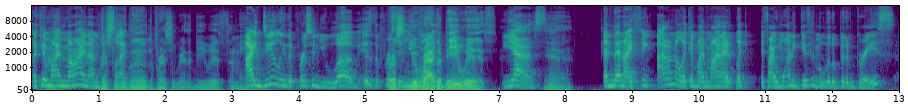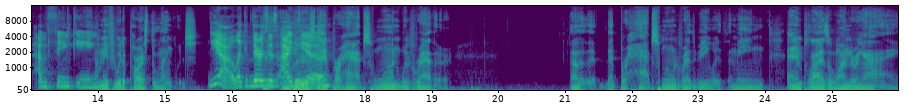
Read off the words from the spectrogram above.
like in my mind, I'm just person like, you love the person you'd rather be with. I mean, ideally, the person you love is the person, person you you wanna rather be with. Yes, Yeah. and then I think I don't know. Like in my mind, I like if I want to give him a little bit of grace, I'm thinking, I mean, if you were to parse the language, yeah, like there's this idea. that perhaps one would rather. Uh, that- that perhaps one would rather be with. I mean, that implies a wandering eye.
